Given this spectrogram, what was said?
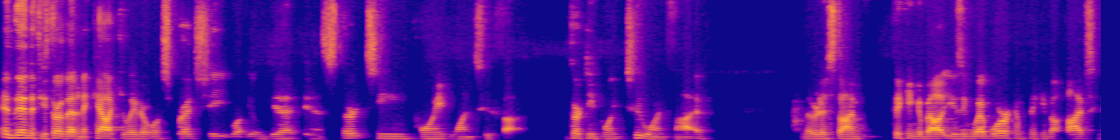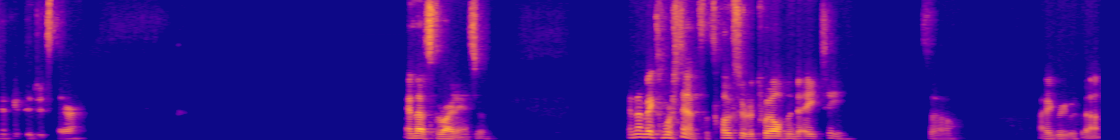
And then if you throw that in a calculator or spreadsheet, what you'll get is 13.125, 13.215. Notice I'm thinking about using WeBWorK. I'm thinking about five significant digits there. And that's the right answer. And that makes more sense. It's closer to 12 than to 18. So I agree with that.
